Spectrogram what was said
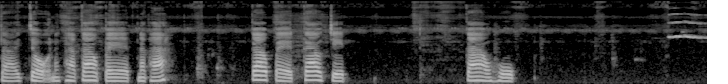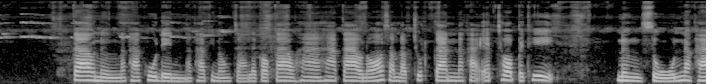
สายเจาะนะคะ 98 นะคะ 98 97 96 91 นะคะ คู่เด่นนะคะ พี่น้องจ๋าแล้วก็ 9559 เนาะสำหรับชุดกันนะคะ แอดชอบไปที่ 10นย์นะคะ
